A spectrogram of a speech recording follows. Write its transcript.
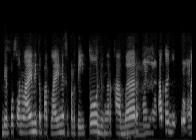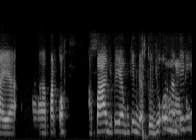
deposan lain di tempat lainnya seperti itu, dengar kabar atau justru Mm-mm. kayak uh, part of apa gitu yang mungkin nggak setuju oh nanti nih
